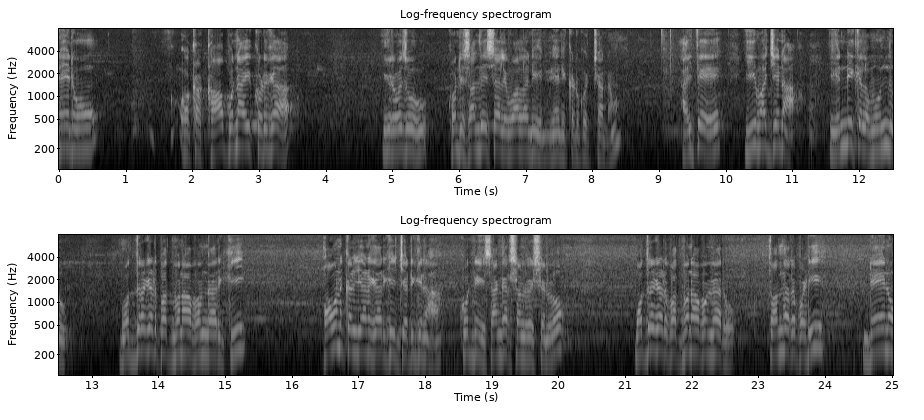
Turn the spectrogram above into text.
నేను ఒక కాపు నాయకుడిగా ఈరోజు కొన్ని సందేశాలు ఇవ్వాలని నేను ఇక్కడికి వచ్చాను. అయితే ఈ మధ్యన ఎన్నికల ముందు ముద్రగడ పద్మనాభం గారికి పవన్ కళ్యాణ్ గారికి జరిగిన కొన్ని సంఘర్షణల విషయంలో ముద్రగడ పద్మనాభం గారు తొందరపడి నేను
